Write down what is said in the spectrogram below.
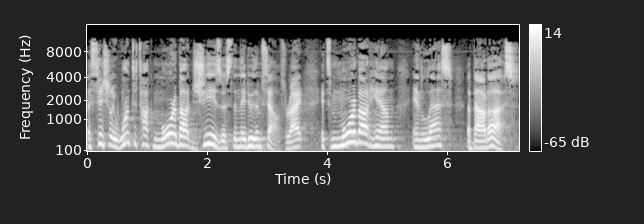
essentially want to talk more about Jesus than they do themselves, right? It's more about Him and less about us.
